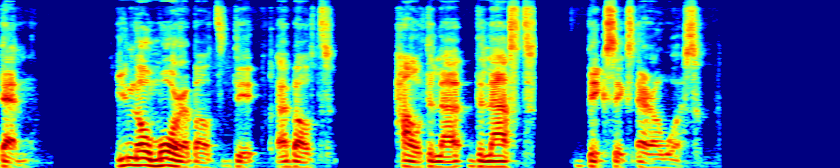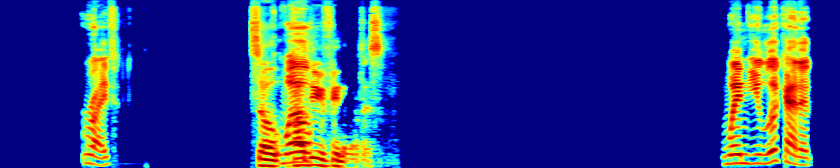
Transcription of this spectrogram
then. You know more about the about how the la- the last Big Six era was. Right. So how do you feel about this? when you look at it,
